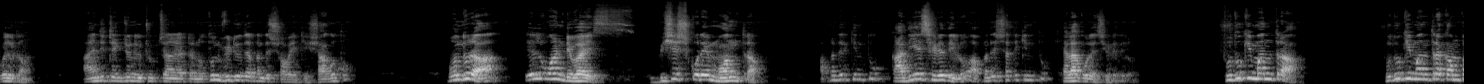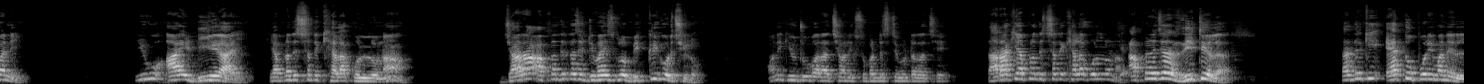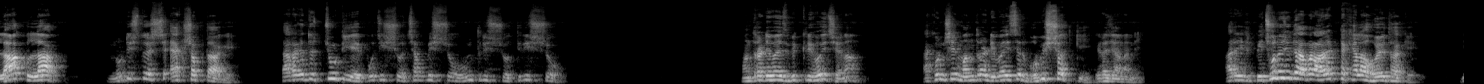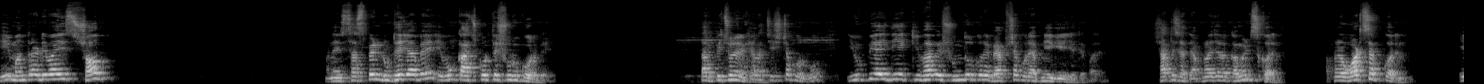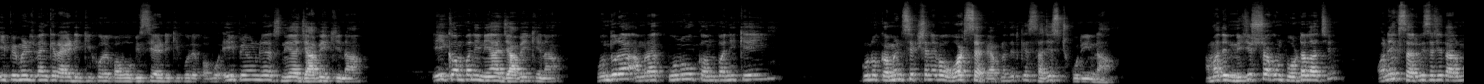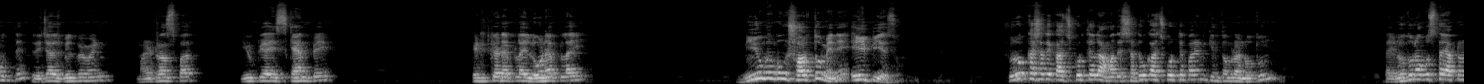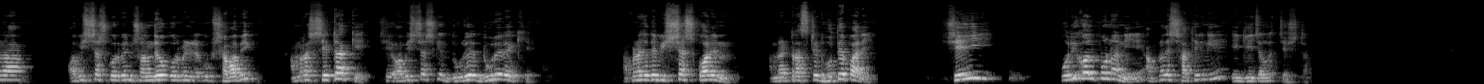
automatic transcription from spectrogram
Welcome. IND TechZone YouTube চ্যানেলের একটা নতুন ভিডিওতে আপনাদের সবাইকে স্বাগত। বন্ধুরা এল ওয়ান ডিভাইস বিশেষ করে মন্ত্রা, আপনাদের কিন্তু কাঁদিয়ে ছেড়ে দিল, আপনাদের সাথে কিন্তু খেলা করে ছেড়ে দিল। শুধু কি মন্ত্রা? শুধু কি মন্ত্রা কোম্পানি ইউআইডিএআই কি আপনাদের সাথে খেলা করল না? যারা আপনাদের কাছে ডিভাইসগুলো বিক্রি করছিল, অনেক ইউটিউবার আছে, অনেক সুপার ডিস্ট্রিবিউটার আছে, তারা কি আপনাদের সাথে খেলা করল না? আপনারা যারা রিটেলার তাদের কি এত পরিমাণে লাখ লাখ নোটিশ তো এসছে এক সপ্তাহ আগে। তারা কিন্তু চুটিয়ে পঁচিশশো, ছাব্বিশশো, উনত্রিশশো, তিরিশশো মন্ত্রা ডিভাইস বিক্রি হয়েছে না? এখন সেই মন্ত্রা ডিভাইসের ভবিষ্যৎ কি? এটা জানা নেই। আর এর পেছনে যদি আবার আরেকটা খেলা হয়ে থাকে এই মন্ত্রা ডিভাইস সব মানে সাসপেন্ড উঠে যাবে এবং কাজ করতে শুরু করবে। তার পিছনের খেলা। চেষ্টা করব ইউপিআই দিয়ে কীভাবে সুন্দর করে ব্যবসা করে আপনি এগিয়ে যেতে পারেন। সাথে সাথে আপনারা যারা কমেন্টস করেন আপনারা হোয়াটসঅ্যাপ করেন, এই পেমেন্ট ব্যাংকের আইডি কী করে পাবো বিসি আইডি কী করে পাবো, এই পেমেন্ট ব্যাংক নেওয়া যাবে কি না এই কোম্পানি নেওয়া যাবে কি না বন্ধুরা আমরা কোনো কোম্পানিকেই কোনো কমেন্ট সেকশনে বা হোয়াটসঅ্যাপে আপনাদেরকে সাজেস্ট করি না। আমাদের নিজস্ব এখন পোর্টাল আছে, অনেক সার্ভিস আছে তার মধ্যে recharge bill payment money transfer UPI scan pay credit card apply loan apply নিয়ম এবং শর্ত মেনে এইপিএসও সুরক্ষার সাথে কাজ করতে হলে আমাদের সাথেও কাজ করতে পারেন, কিন্তু আমরা নতুন। তাই নতুন অবস্থায় আপনারা অবিশ্বাস করবেন, সন্দেহ করবেন, এটা খুব স্বাভাবিক। আমরা সেটাকে, সেই অবিশ্বাসকে দূরে দূরে রেখে আপনারা যাতে বিশ্বাস করেন, আমরা ট্রাস্টেড হতে পারি, সেই পরিকল্পনা নিয়ে আপনাদের সাথে নিয়ে এগিয়ে চলার চেষ্টা।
